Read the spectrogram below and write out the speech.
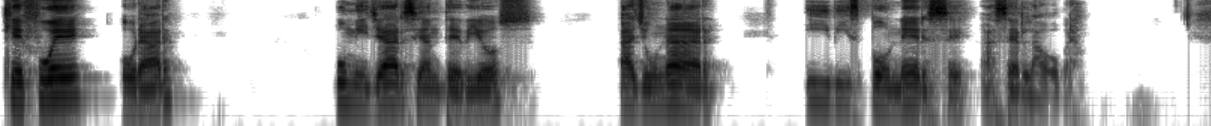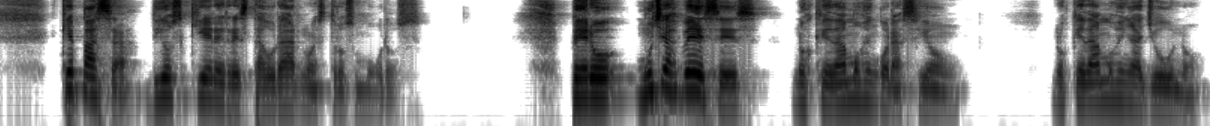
Que fue orar, humillarse ante Dios, ayunar y disponerse a hacer la obra. ¿Qué pasa? Dios quiere restaurar nuestros muros. Pero muchas veces nos quedamos en oración, nos quedamos en ayuno,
